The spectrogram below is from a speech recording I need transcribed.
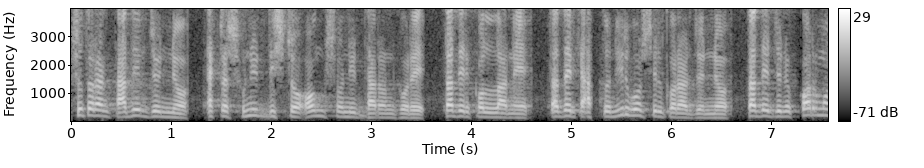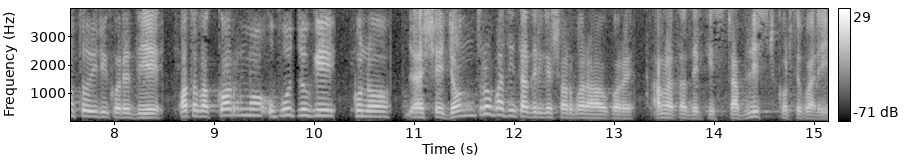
সুতরাং তাদের জন্য একটা সুনির্দিষ্ট অংশ নির্ধারণ করে তাদের কল্যাণে, তাদেরকে আত্মনির্ভরশীল করার জন্য, তাদের জন্য কর্ম তৈরি করে দিয়ে অথবা কর্ম উপযোগী কোনো সে যন্ত্রপাতি তাদেরকে সরবরাহ করে আমরা তাদেরকে স্টাবলিশড করতে পারি,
